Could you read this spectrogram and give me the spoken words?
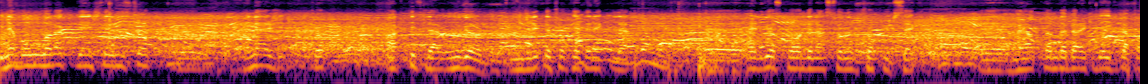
Yine bol olarak gençlerimiz çok e, enerjik, çok aktifler. Onu gördüm. Öncelikle çok yetenekliler. Koordinasyonları çok yüksek. E, hayatlarında belki de ilk defa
